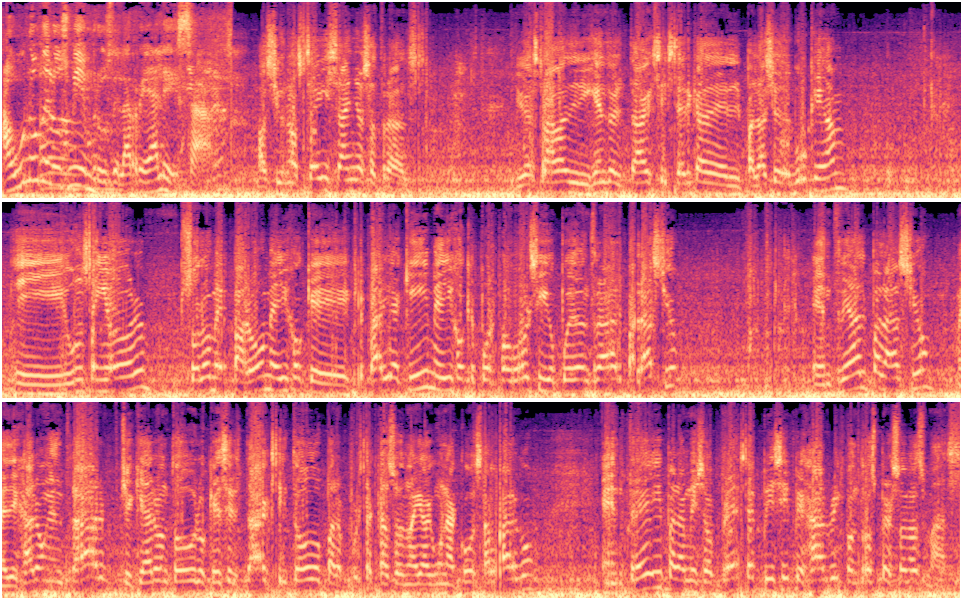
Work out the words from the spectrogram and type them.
a uno de los miembros de la realeza. Hace unos seis años atrás, yo estaba dirigiendo el taxi cerca del Palacio de Buckingham y un señor solo me paró, me dijo que, que pare aquí, me dijo que por favor si yo puedo entrar al palacio. Entré al palacio, me dejaron entrar, chequearon todo lo que es el taxi y todo para por si acaso no hay alguna cosa o algo. Entré y para mi sorpresa el príncipe Harry con dos personas más.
